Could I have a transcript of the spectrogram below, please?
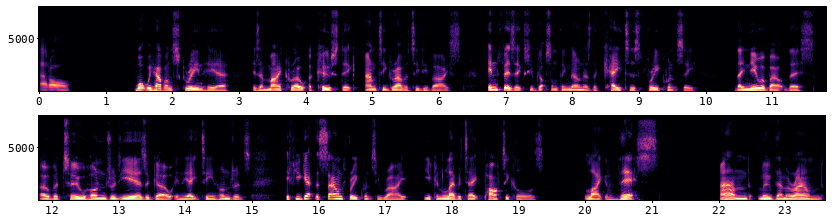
at all. What we have on screen here is a microacoustic anti gravity device. In physics, you've got something known as the Kayters frequency. They knew about this over 200 years ago in the 1800s. If you get the sound frequency right, you can levitate particles like this and move them around.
